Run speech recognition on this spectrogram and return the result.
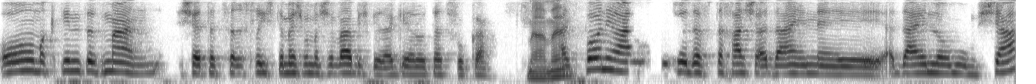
או מקטין את הזמן שאתה צריך להשתמש במשאבה בשביל להגיע לאותה תפוקה. מאמן. אז פה נראה לי שיש עוד הבטחה שעדיין לא מומשה,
